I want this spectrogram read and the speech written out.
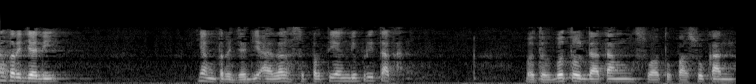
yang terjadi? Yang terjadi adalah seperti yang diberitakan. Betul-betul datang suatu pasukan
